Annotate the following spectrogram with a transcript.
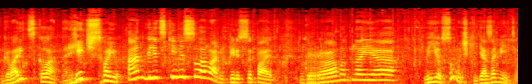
Говорит складно, речь свою английскими словами пересыпает. Грамотная. В ее сумочке, я заметил,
